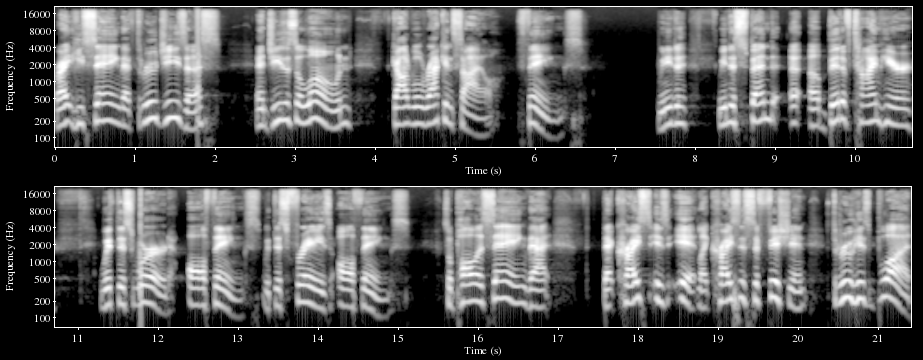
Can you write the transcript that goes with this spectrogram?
right? He's saying that through Jesus and Jesus alone, God will reconcile things. We need to, we need to spend a, a bit of time here with this word, all things, with this phrase, all things. So Paul is saying that, that Christ is it, like Christ is sufficient through his blood,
